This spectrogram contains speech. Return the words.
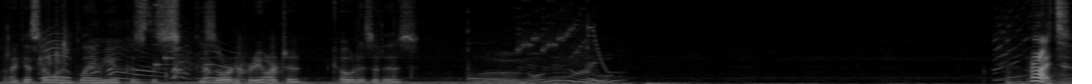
But I guess I wouldn't blame you, because this, this is already pretty hard to code as it is. Alright,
